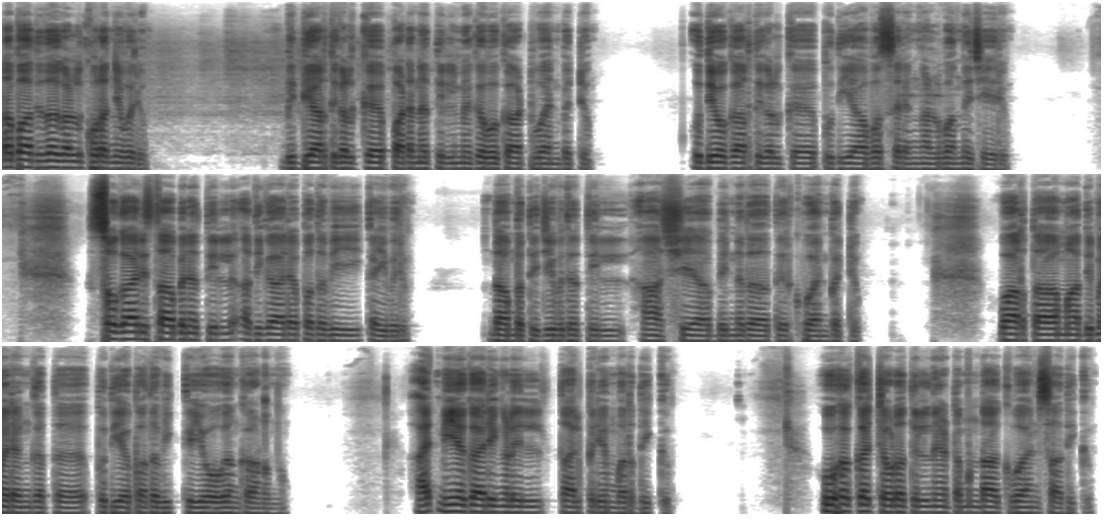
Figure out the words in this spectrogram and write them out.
കടബാധ്യതകൾ കുറഞ്ഞു വരും. വിദ്യാർത്ഥികൾക്ക് പഠനത്തിൽ മികവ് കാട്ടുവാൻ പറ്റും. ഉദ്യോഗാർത്ഥികൾക്ക് പുതിയ അവസരങ്ങൾ വന്നു ചേരും. സ്വകാര്യ സ്ഥാപനത്തിൽ അധികാര പദവി കൈവരും. ദാമ്പത്യ ജീവിതത്തിൽ ആശയ ഭിന്നത തീർക്കുവാൻ പറ്റും. വാർത്താ മാധ്യമരംഗത്ത് പുതിയ പദവിക്ക് യോഗം കാണുന്നു. ആത്മീയ കാര്യങ്ങളിൽ താൽപ്പര്യം വർദ്ധിക്കും. ഊഹക്കച്ചവടത്തിൽ നേട്ടമുണ്ടാക്കുവാൻ സാധിക്കും.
